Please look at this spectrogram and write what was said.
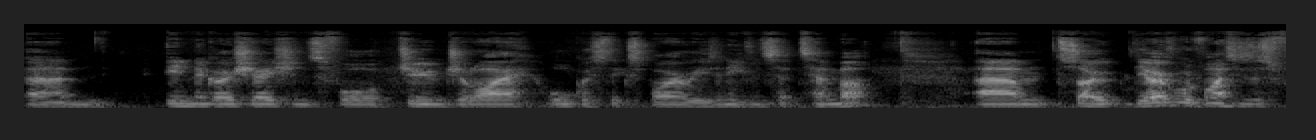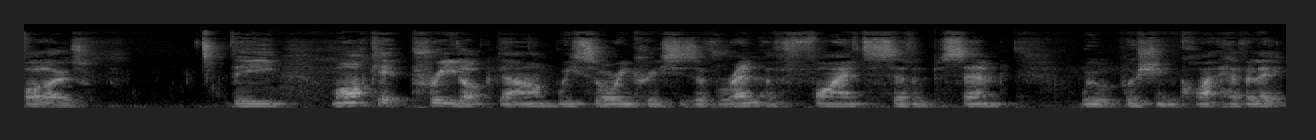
um, in negotiations for June, July, August expiries and even September. Um, so the overall advice is as follows. The market pre-lockdown, we saw increases of rent of 5 to 7% we were pushing quite heavily.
